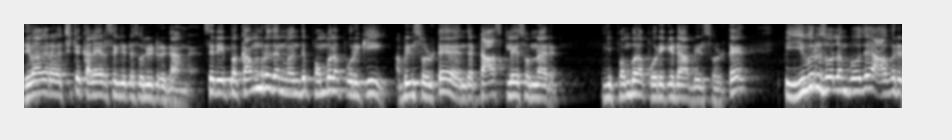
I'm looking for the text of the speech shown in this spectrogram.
திவாகரை வச்சுட்டு கலையரசங்கிட்ட சொல்லிட்டு இருக்காங்க. சரி இப்போ கம்ருதன் வந்து பொம்பளை பொறுக்கி அப்படின்னு சொல்லிட்டு இந்த டாஸ்க்லேயே சொன்னார். நீ பொம்பளை பொறுக்கிடா அப்படின்னு சொல்லிட்டு இப்போ இவர் சொல்லும் போது அவர்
